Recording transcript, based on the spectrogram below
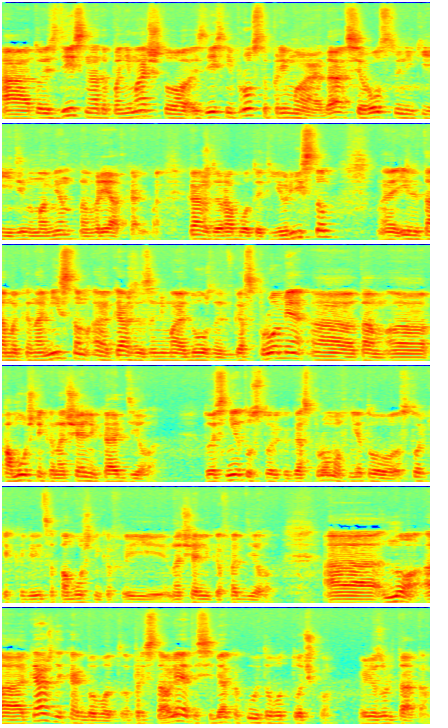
А, то есть здесь надо понимать, что здесь не просто прямая, да, все родственники единомоментно в ряд как бы. Каждый работает юристом э, или там экономистом, э, каждый занимает должность в Газпроме, э, там помощника начальника отдела. То есть нету столько Газпромов, нету стольких, как говорится, помощников и начальников отделов. А, но а, каждый как бы вот представляет из себя какую-то вот точку результата.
